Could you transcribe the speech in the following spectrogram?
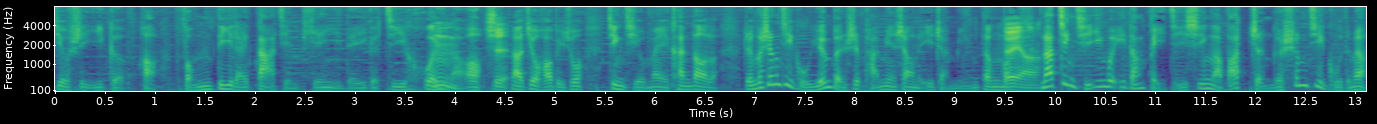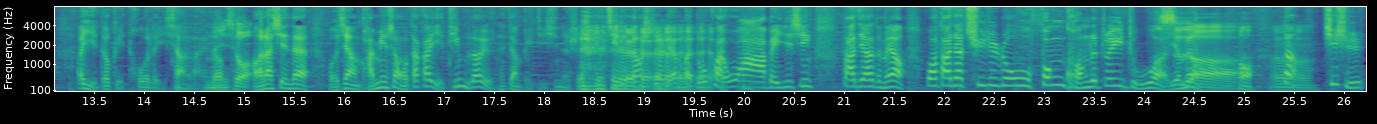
就是一个好逢低来大捡便宜的一个机会了嗯哦。是那就好比说近期我们也看到了，整个生技股原本是盘面上的一盏明灯嘛，对啊那近期因为一档北极星啊，把整个生技股怎么样啊也都给拖累下来了。没错啊，那现在我像盘面上，我大概也听不到有人在讲北极星的声音。记得当时两百多块，哇，北极星，大家怎么样？哇，大家趋之若鹜，疯狂的追逐啊，有没有？哦，嗯那其实，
